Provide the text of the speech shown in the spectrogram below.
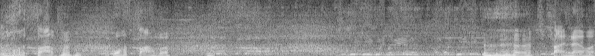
What's up What's up สายแล้วอะ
